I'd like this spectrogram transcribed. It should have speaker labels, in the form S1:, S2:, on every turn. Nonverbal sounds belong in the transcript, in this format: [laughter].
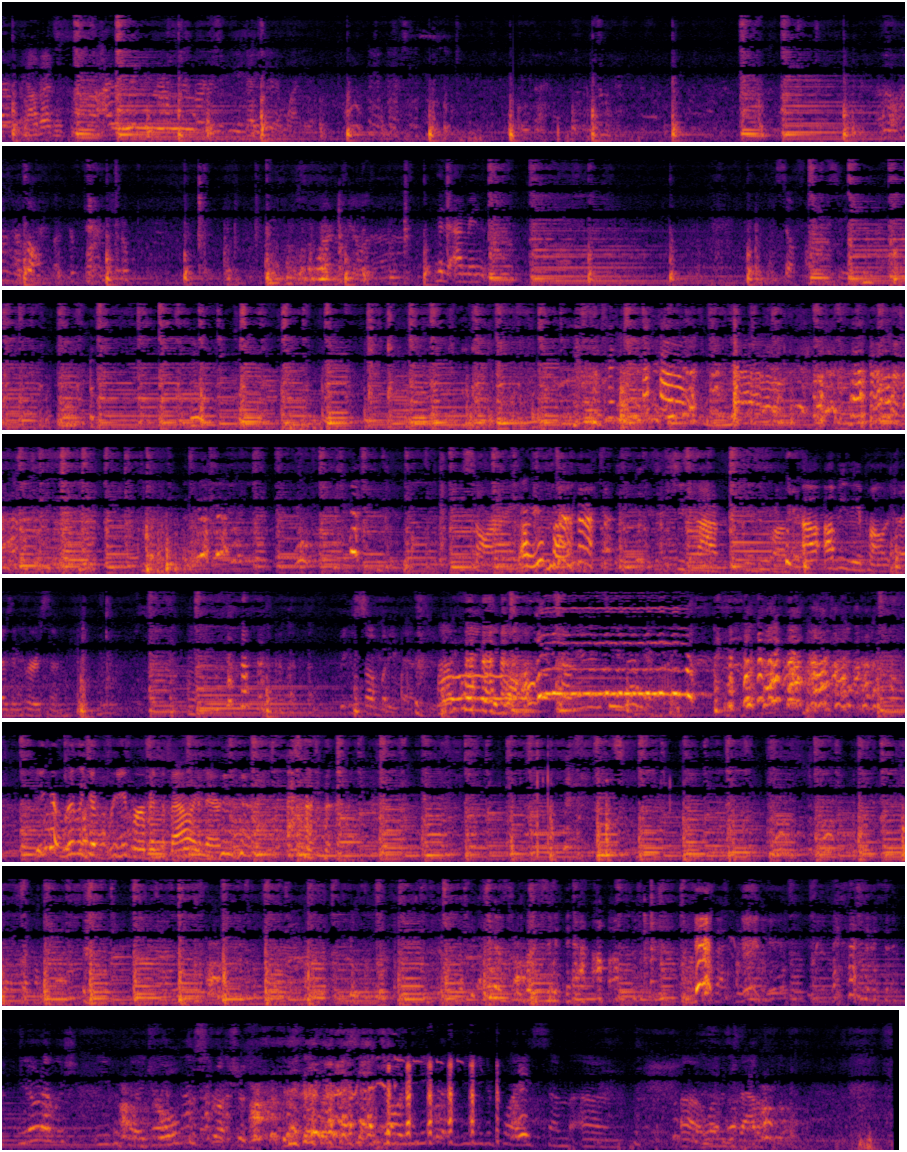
S1: That's uh, it.
S2: Oh, but I mean, it's still fun to see.
S3: Oh, you're fine. [laughs]
S4: She's not. She's I'll, I'll be the apologizing person.
S1: Because somebody has [laughs] to.
S3: You get really good reverb in the valley there. [laughs]
S5: what I wish you could play, Joel?
S1: Destruction. [laughs]
S5: Joel, you need to, you need to play some, um, uh, Love is Battlefield.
